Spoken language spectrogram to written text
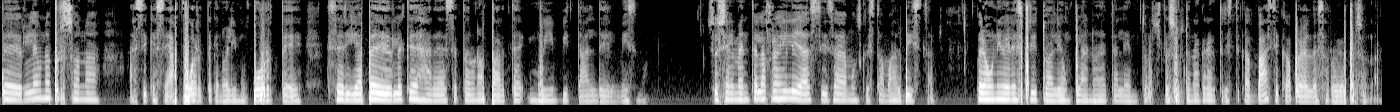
Pedirle a una persona así que sea fuerte, que no le importe, sería pedirle que dejara de aceptar una parte muy vital de él mismo. Socialmente la fragilidad sí sabemos que está mal vista, pero a un nivel espiritual y a un plano de talentos resulta una característica básica para el desarrollo personal.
